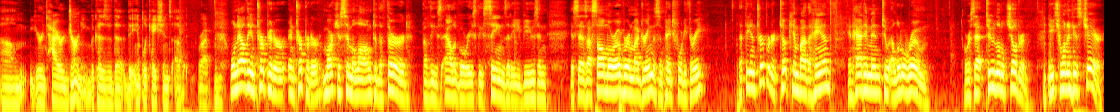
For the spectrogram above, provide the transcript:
um, your entire journey because of the the implications of it. Right. Well, now the interpreter interpreter marches him along to the third of these allegories, these scenes that he views, and it says, "I saw, moreover, in my dream." This is in page forty-three. That the interpreter took him by the hand and had him into a little room, where sat two little children, each one in his chair.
